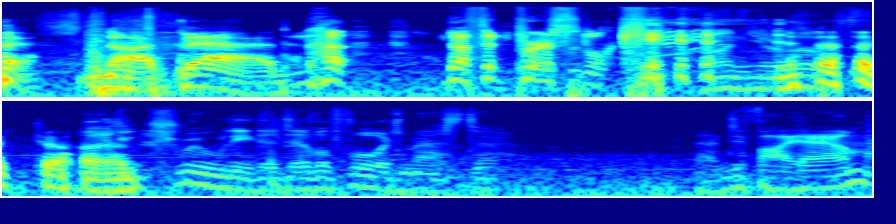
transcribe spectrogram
Not bad. Nothing personal, kid. On your oath, are you God. truly the Devil Forge Master? And if I am?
